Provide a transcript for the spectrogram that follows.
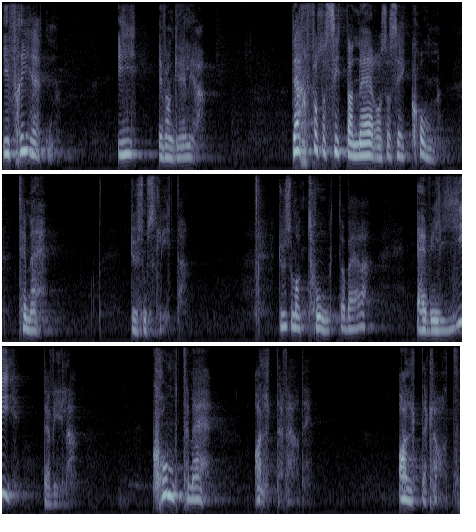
i friheten, i evangeliet. Derfor så sitter han nær oss og sier, 'Kom, til meg, du som sliter. Du som har tungt å bære. Jeg vil gi deg hvile. Kom til meg. Alt er ferdig. Alt er klart.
